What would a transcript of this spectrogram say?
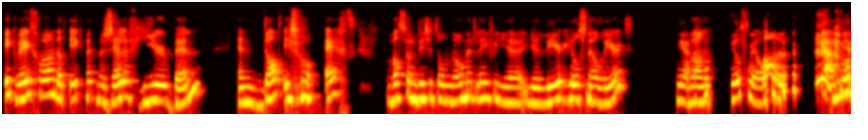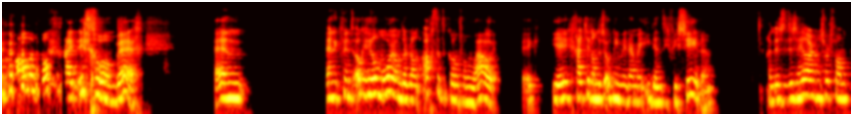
Ik weet gewoon dat ik met mezelf hier ben. En dat is wel echt wat zo'n digital nomad leven je, je leer, heel snel leert. Ja, want heel snel. Alle, ja, want alle vastigheid is gewoon weg. En, en ik vind het ook heel mooi om er dan achter te komen van wauw, je gaat je dan dus ook niet meer daarmee identificeren. En dus het is heel erg een soort van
